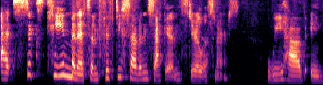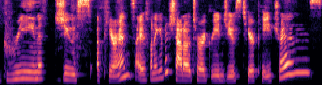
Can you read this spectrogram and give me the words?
At 16 minutes and 57 seconds, dear listeners, we have a green juice appearance. I just want to give a shout out to our green juice tier patrons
